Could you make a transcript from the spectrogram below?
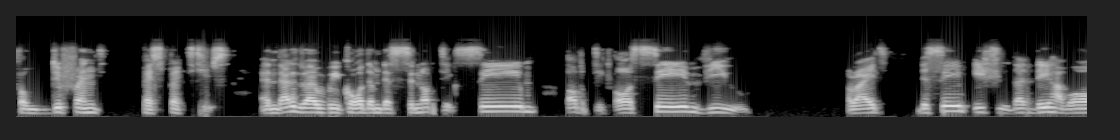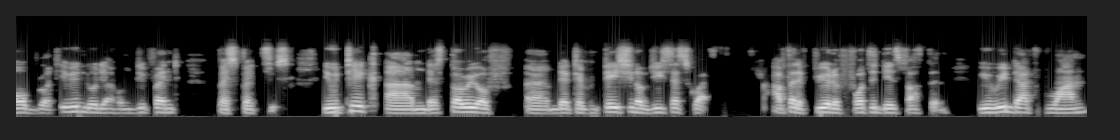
from different perspectives. And that is why we call them the synoptics, same optic or same view. All right. The same issue that they have all brought, even though they are from different perspectives. You take um, the story of um, the temptation of Jesus Christ after the period of 40 days fasting. You read that one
